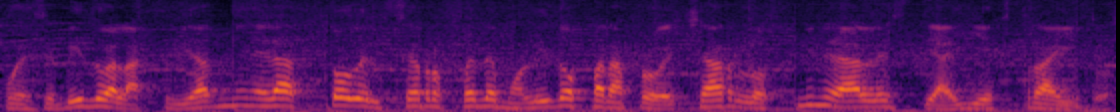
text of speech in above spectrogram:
pues debido a la actividad minera todo el cerro fue demolido para aprovechar los minerales de allí extraídos.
